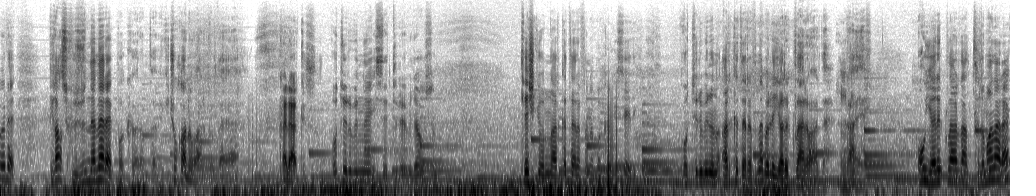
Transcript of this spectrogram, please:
böyle biraz hüzünlenerek bakıyorum tabii ki. Çok anı var burada ya. Kale arkası. O tribün ne hissettiriyor biliyor musun? Keşke onun arka tarafına bakabilseydik. O tribünün arka tarafında böyle yarıklar vardı Raif. O yarıklardan tırmanarak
